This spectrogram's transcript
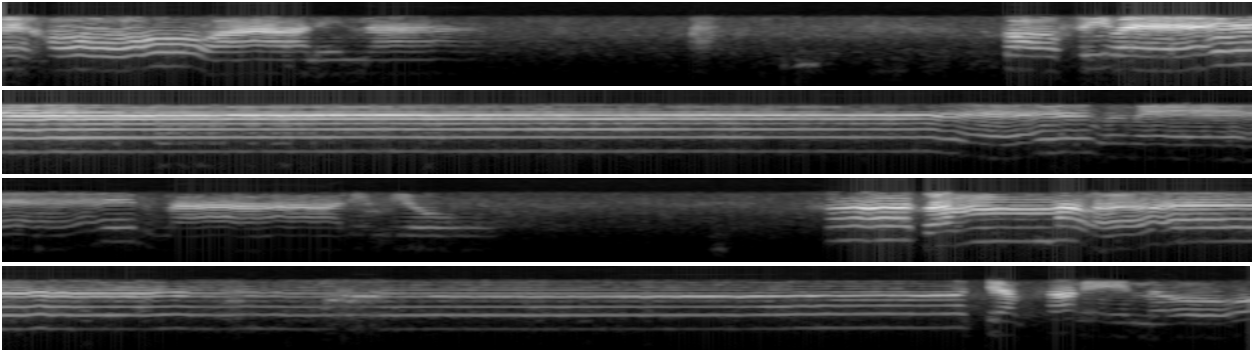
إخواننا قاصي Hãy subscribe cho kênh Ghiền Mì Gõ Để không bỏ lỡ những video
